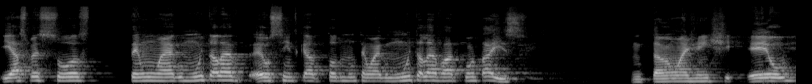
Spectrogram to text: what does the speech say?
e as pessoas têm um ego muito elevado. Eu sinto que todo mundo tem um ego muito elevado quanto a isso. Então a gente, eu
